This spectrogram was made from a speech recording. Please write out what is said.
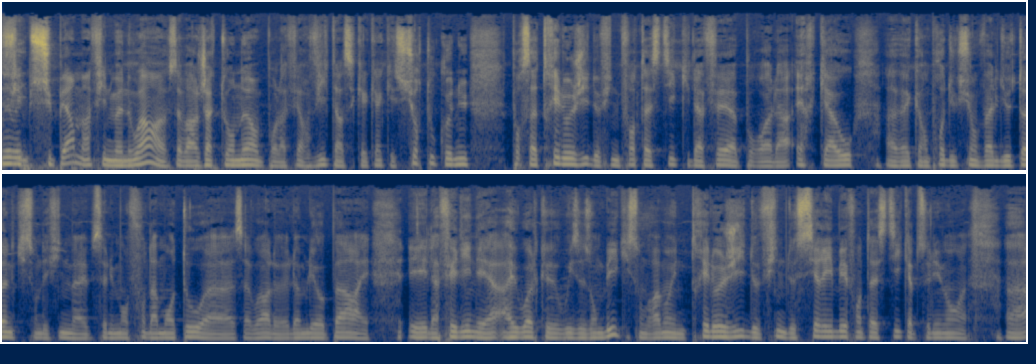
Oui, film oui. superbe, un film noir. Savoir Jacques Tourneur, pour la faire vite, hein, c'est quelqu'un qui est surtout connu pour sa trilogie de films fantastiques qu'il a fait pour la RKO avec en production Val Newton, qui sont des films absolument fondamentaux, à savoir L'homme léopard et, et La féline et I Walk with a Zombie, qui sont vraiment une trilogie de films de série B fantastiques absolument euh,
